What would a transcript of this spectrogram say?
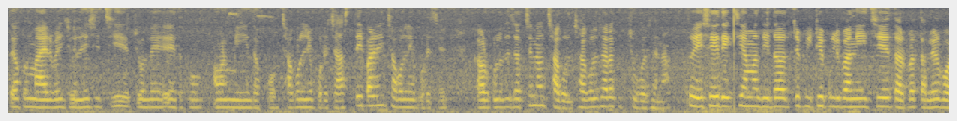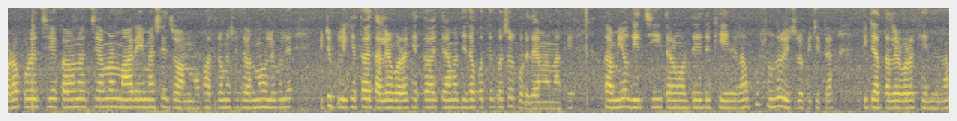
তো এখন মায়ের বাড়ি চলে এসেছি, চলে দেখো, আমার মেয়ে দেখো, ছাগল নিয়ে পড়েছে। আসতেই পারেনি, ছাগল নিয়ে পড়েছে। কারোর কোলোতে যাচ্ছে না ছাগল। ছাগল ছাড়া কিচ্ছু বোঝে না। তো এসেই দেখছি আমার দিদা হচ্ছে পিঠে পুলি বানিয়েছে, তারপর তালের বড়া পড়েছে। কারণ হচ্ছে আমার মার এই মাসে জন্ম, ভাদ্র মাসে জন্ম হলে বলে পিঠে পুলি খেতে হয়, তালের বড়া খেতে হয় তো আমার দিদা প্রত্যেক বছর করে দেয় আমার মাকে। তো আমিও গেছি, তার মধ্যে এদের খেয়ে নিলাম, খুব সুন্দর হয়েছিল পিঠেটা। পিঠে আর তালের বড়া খেয়ে নিলাম।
